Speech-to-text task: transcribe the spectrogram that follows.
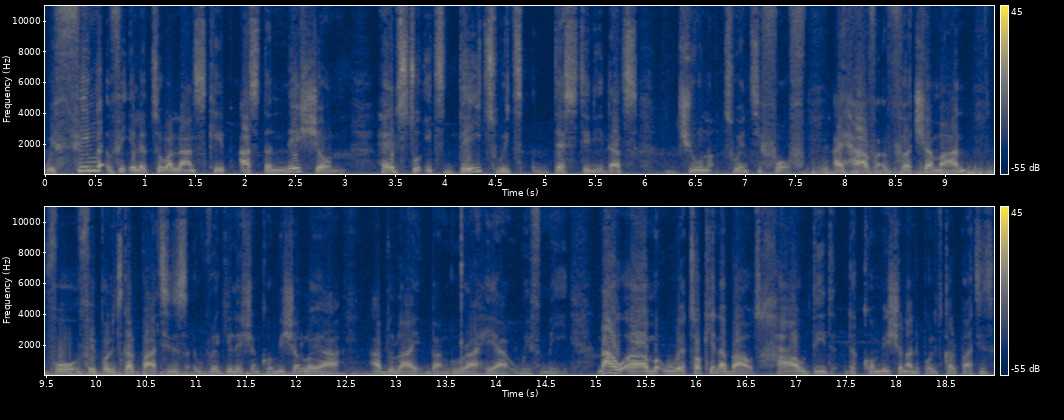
within the electoral landscape as the nation heads to its date with destiny. That's June 24th. I have the chairman for the Political Parties Regulation Commission, lawyer Abdullahi Bangura, here with me. Now, um, we're talking about how did the commission and the political parties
